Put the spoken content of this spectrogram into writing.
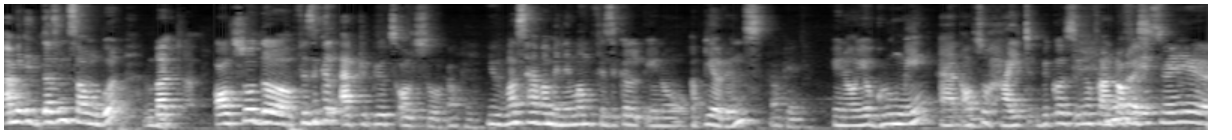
I mean, it doesn't sound good, but also the physical attributes also. Okay. You must have a minimum physical, you know, appearance. Okay. You know, your grooming and also height because you know front No, office. it's very uh,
